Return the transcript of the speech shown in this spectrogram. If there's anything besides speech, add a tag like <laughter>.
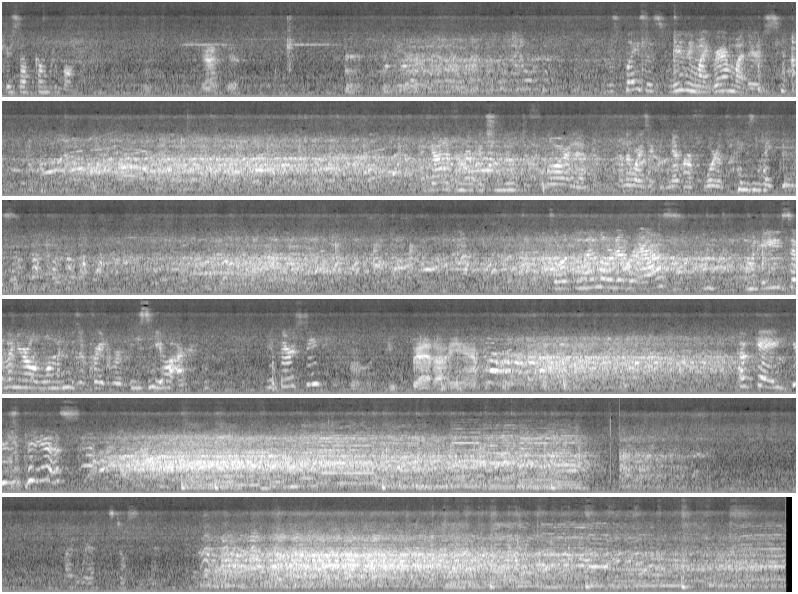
Make yourself comfortable. Gotcha. This place is really my grandmother's. I got it from her when she moved to Florida. Otherwise, I could never afford a place <laughs> like this. So if the landlord ever asks, I'm an 87-year-old woman who's afraid of her VCR. You thirsty? Oh, you bet I am. Okay, here's your penis. I still see it.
